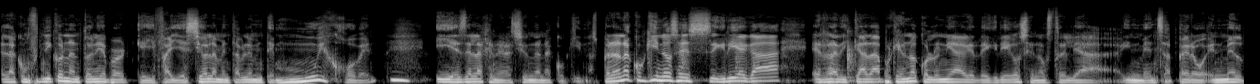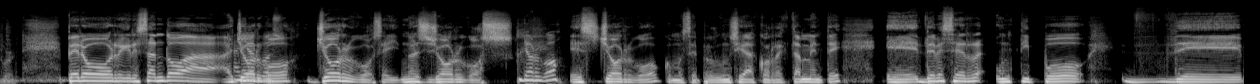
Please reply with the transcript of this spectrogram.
la confundí con Antonia Bird, que falleció lamentablemente muy joven. Y es de la generación de Ana Coquinos. Pero Ana Coquinos es griega, erradicada, porque hay una colonia de griegos en Australia inmensa, pero en Melbourne. Pero regresando a, a A Yorgo, Yorgo, no es Yorgos Yorgo. es Yorgo, como se pronuncia correctamente, eh, debe ser un tipo de,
